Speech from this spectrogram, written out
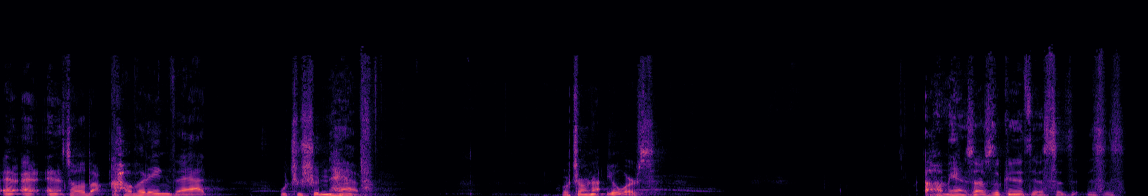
and, and, it's all about coveting that which you shouldn't have, which are not yours. Oh man, as I was looking at this, this is,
